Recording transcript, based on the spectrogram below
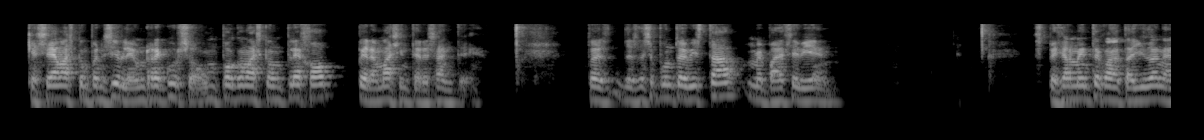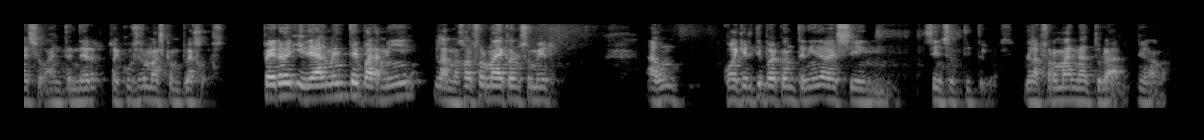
que sea más comprensible un recurso un poco más complejo, pero más interesante. Entonces, desde ese punto de vista, me parece bien. Especialmente cuando te ayudan a eso, a entender recursos más complejos. Pero idealmente para mí la mejor forma de consumir algún, cualquier tipo de contenido es sin, subtítulos, de la forma natural, digamos.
